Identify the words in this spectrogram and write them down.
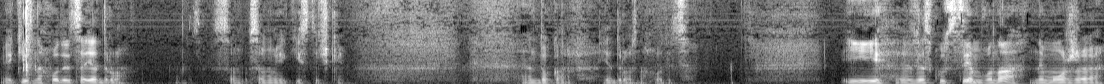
в якій знаходиться ядро самої кісточки. Ендокарп, ядро знаходиться. І в зв'язку з цим вона не може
